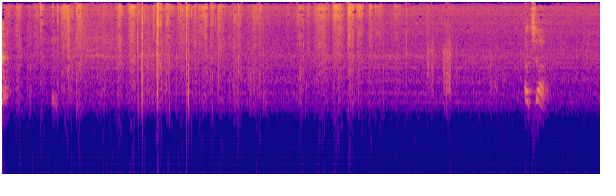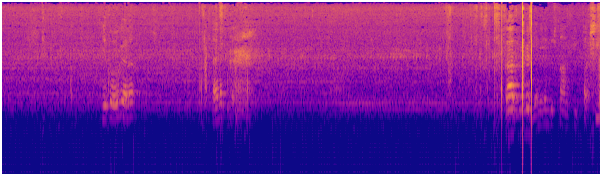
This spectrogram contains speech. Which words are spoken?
ہے اچھا۔ یہ تو ہو گیا نا۔ یعنی ہندوستان کی تقسیم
